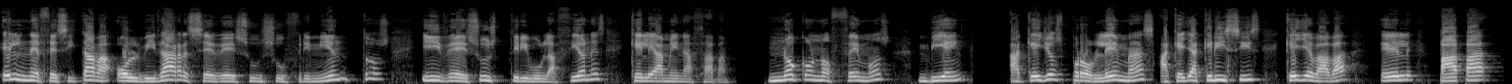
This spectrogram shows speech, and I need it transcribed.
él necesitaba olvidarse de sus sufrimientos y de sus tribulaciones que le amenazaban. No conocemos bien aquellos problemas, aquella crisis que llevaba el Papa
